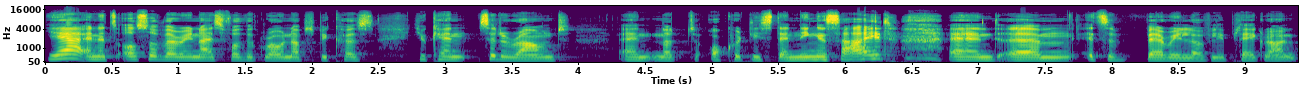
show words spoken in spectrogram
Yeah, and it's also very nice for the grown ups because you can sit around and not awkwardly standing aside. And um, it's a very lovely playground.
